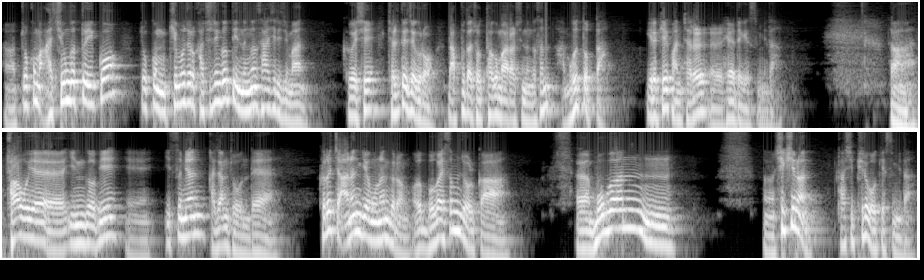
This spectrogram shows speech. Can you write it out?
아, 조금 아쉬운 것도 있고 조금 기본적으로 갖춰진 것도 있는 건 사실이지만 그것이 절대적으로 나쁘다 좋다고 말할 수 있는 것은 아무것도 없다. 이렇게 관찰을 해야 되겠습니다. 자, 좌우에 인겁이 예, 있으면 가장 좋은데 그렇지 않은 경우는 그럼 어, 뭐가 있으면 좋을까? 어, 목은 어, 식신은 다시 필요 없겠습니다.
